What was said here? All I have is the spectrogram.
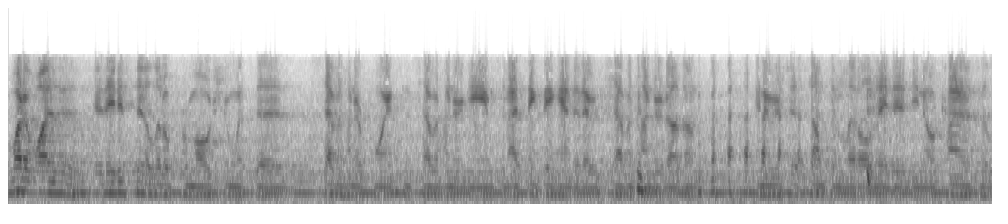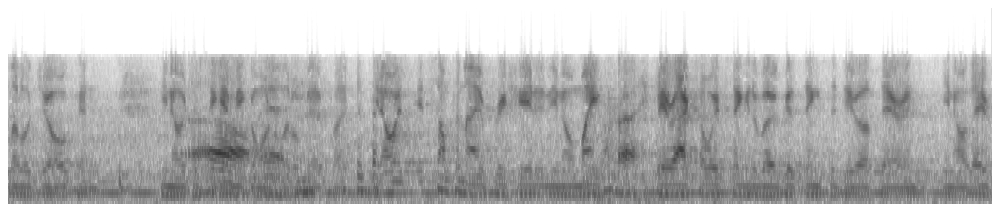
what it was is they just did a little promotion with the 700 points in 700 games, and I think they handed out 700 of them, and it was just something little they did, you know, kind of as a little joke, and you know, just to get me Oh, going man. a little bit. But you know, it, it's something I appreciated. You know, Mike Right. Bayrak's always thinking about good things to do up there, and you know, they've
